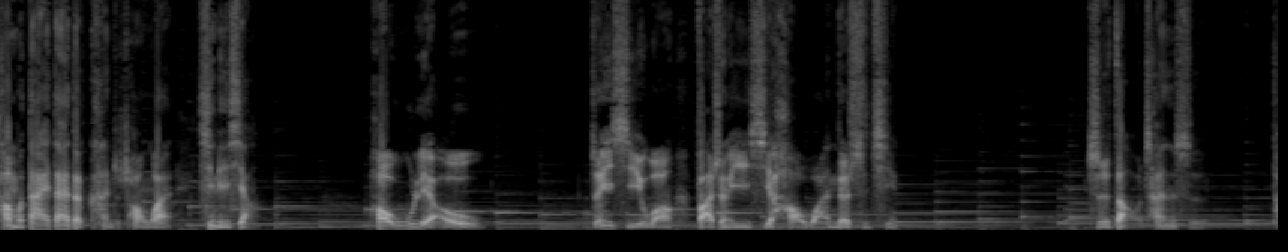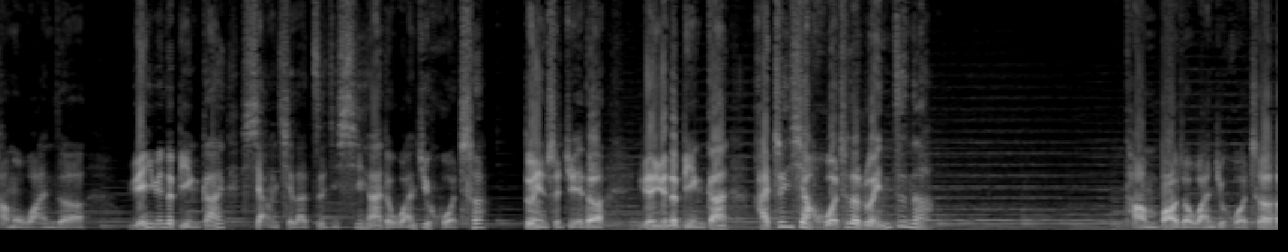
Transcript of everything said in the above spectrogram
汤姆呆呆的看着窗外，心里想：“好无聊哦，真希望发生一些好玩的事情。”吃早餐时，汤姆玩着圆圆的饼干，想起了自己心爱的玩具火车，顿时觉得圆圆的饼干还真像火车的轮子呢。汤姆抱着玩具火车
